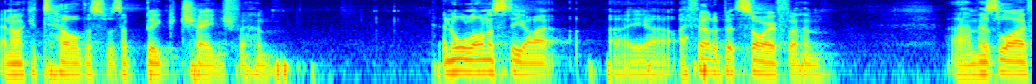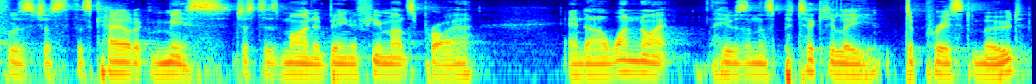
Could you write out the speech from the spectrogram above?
and I could tell this was a big change for him. In all honesty, I, I, uh, I felt a bit sorry for him. Um, his life was just this chaotic mess, just as mine had been a few months prior. And uh, one night, he was in this particularly depressed mood.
